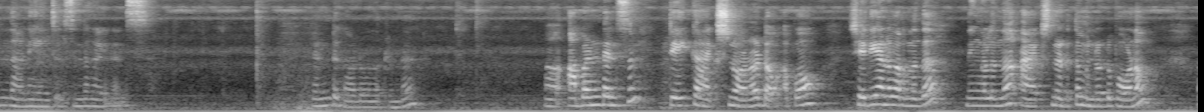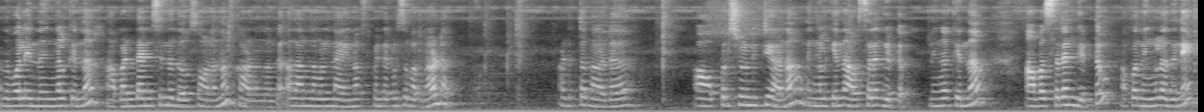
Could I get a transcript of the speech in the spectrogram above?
എന്താണ് ഏഞ്ചൽസിന്റെ ഗൈഡൻസ് രണ്ട് കാർഡ് വന്നിട്ടുണ്ട്. അബണ്ടൻസും ടേക്ക് ആക്ഷനും ആണ് കേട്ടോ. അപ്പോൾ ശരിയാണ് പറഞ്ഞത്. നിങ്ങളിന്ന് ആക്ഷൻ എടുത്ത് മുന്നോട്ട് പോകണം. അതുപോലെ നിങ്ങൾക്ക് ഇന്ന് അബണ്ടൻസിന്റെ ദിവസമാണെന്നും കാണുന്നുണ്ട്. അതാണ് നമ്മൾ നയൻ ഓഫ് പെന്റക്കിൾസ് പറഞ്ഞത് കേട്ടോ. അടുത്ത കാർഡ് ഓപ്പർച്യൂണിറ്റി ആണ്. നിങ്ങൾക്ക് ഇന്ന് അവസരം കിട്ടും. നിങ്ങൾക്ക് ഇന്ന് അവസരം കിട്ടും. അപ്പോൾ നിങ്ങളതിനെ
